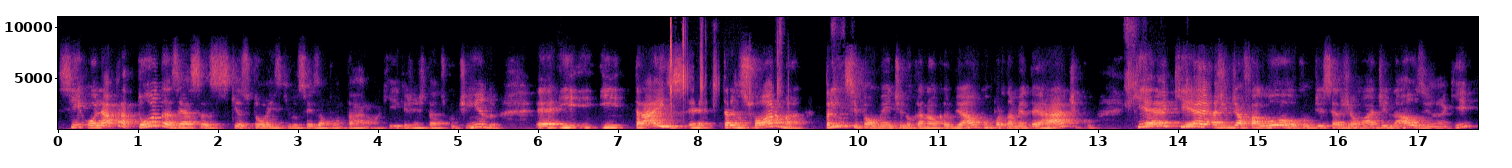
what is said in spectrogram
se olhar para todas essas questões que vocês apontaram aqui, que a gente está discutindo, é, e, e, e, traz, é, transforma, principalmente no canal cambial, um comportamento errático, que é que é, a gente já falou, como disse Sérgio, ad nauseam aqui,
